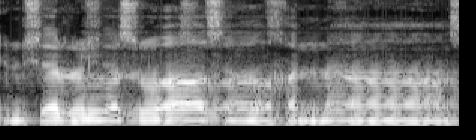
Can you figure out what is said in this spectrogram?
من شر الوسواس الخناس.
